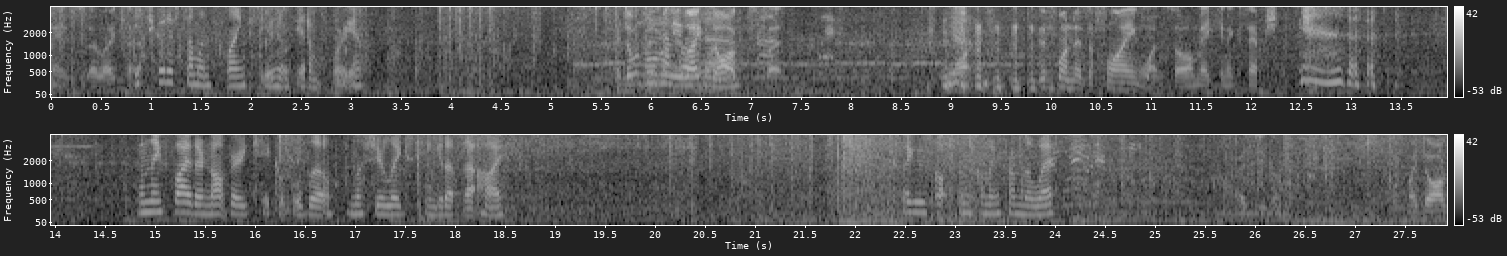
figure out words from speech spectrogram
Nice, I like that. It's good if someone flanks you, he'll get them for you. I don't They have normally like like dogs, but what? this one is a flying one, so I'll make an exception. When they fly, they're not very kickable though, unless your legs can get up that high. Looks like we've got some coming from the west. I see them. My dog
